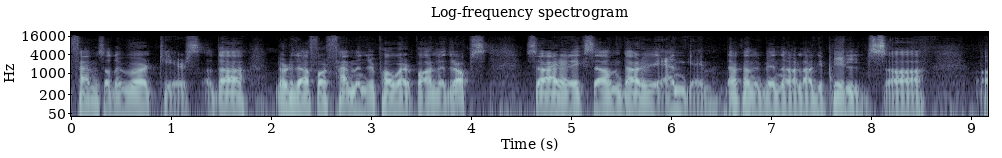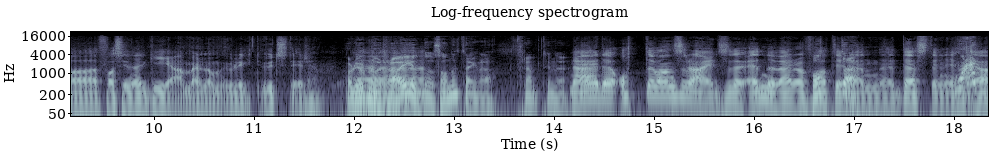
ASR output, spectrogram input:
fem sånne World Tiers. Og da, når du da får 500 power på alle drops, så er det liksom Da er du i endgame. Da kan du begynne å lage builds og, og få synergier mellom ulikt utstyr. Har du gjort noe raid og sånne ting, da? Frem til nå? Nei, det er åttemannsraid, så det er jo enda verre å få Åtte? til enn eh, Destiny. What? Ja.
